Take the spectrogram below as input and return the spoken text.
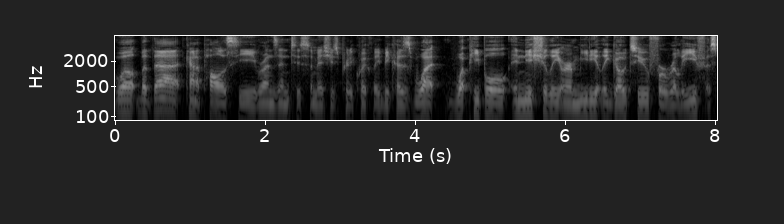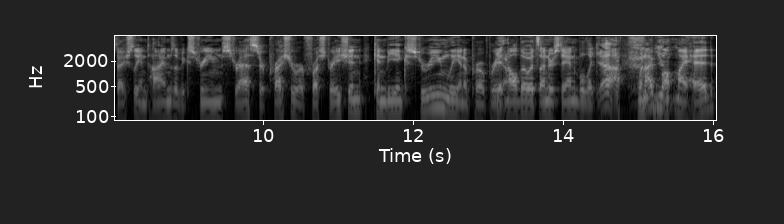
Well, but that kind of policy runs into some issues pretty quickly because what what people initially or immediately go to for relief, especially in times of extreme stress or pressure or frustration, can be extremely inappropriate. And although it's understandable, like yeah, when I bump my head,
